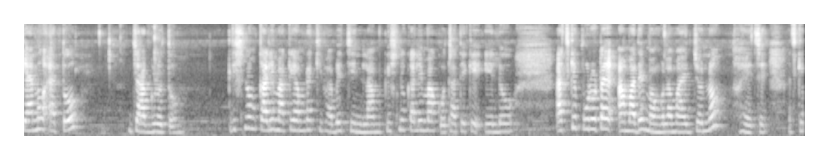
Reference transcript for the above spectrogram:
কেন এত জাগ্রত? কৃষ্ণ কালী মাকে আমরা কীভাবে চিনলাম? কৃষ্ণকালী মা কোথা থেকে এলো? আজকে পুরোটাই আমাদের মঙ্গলা মায়ের জন্য হয়েছে। আজকে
